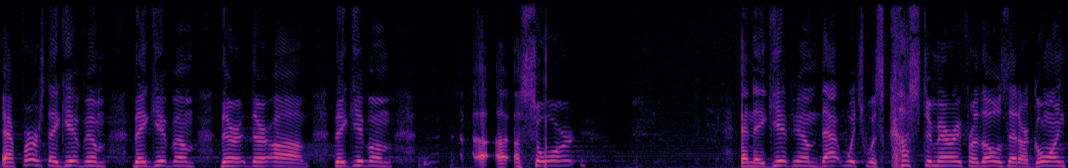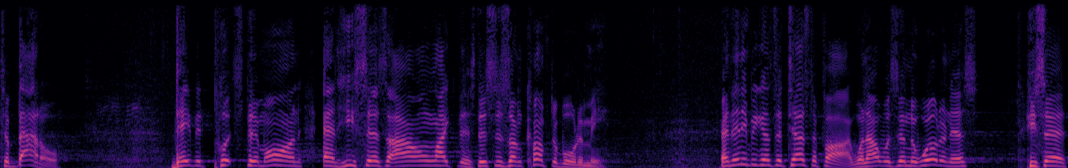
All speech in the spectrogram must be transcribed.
At first, they give him, they give him their, their, um, they give him a, a sword, and they give him that which was customary for those that are going to battle. David puts them on, and he says, I don't like this. This is uncomfortable to me. And then he begins to testify. When I was in the wilderness, he said,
